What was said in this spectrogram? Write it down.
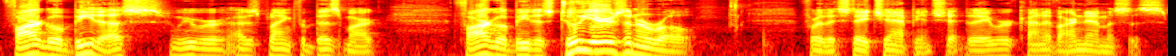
Fargo beat us. We were I was playing for Bismarck. Fargo beat us two years in a row for the state championship. They were kind of our nemesis,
